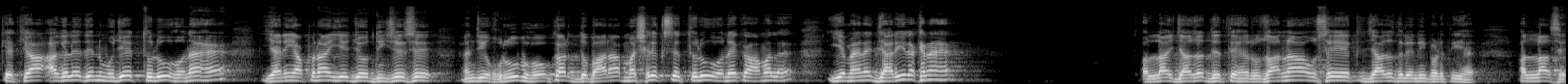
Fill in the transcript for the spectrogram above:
کہ کیا اگلے دن مجھے طلوع ہونا ہے؟ یعنی اپنا یہ جو نیچے سے ہاں جی غروب ہو کر دوبارہ مشرق سے طلوع ہونے کا عمل ہے، یہ میں نے جاری رکھنا ہے۔ اللہ اجازت دیتے ہیں، روزانہ اسے ایک اجازت لینی پڑتی ہے اللہ سے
